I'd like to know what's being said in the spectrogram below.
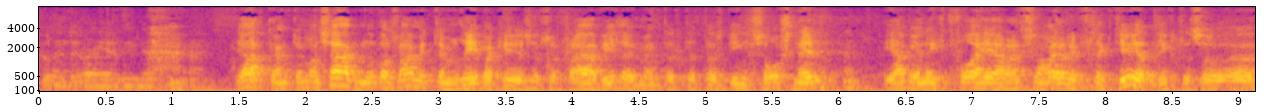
für den Leberkäse. Ja, könnte man sagen. Nur was war mit dem Leberkäse, also freier Wille? Ich meine, das, das, ging so schnell. Ich habe ja nicht vorher rational reflektiert, nicht? Also, äh,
